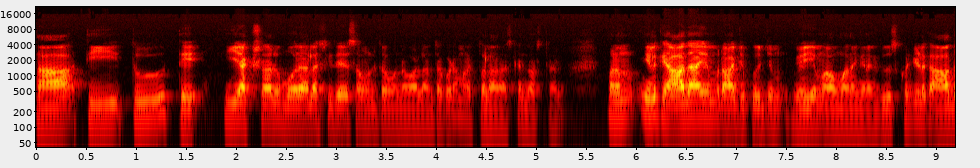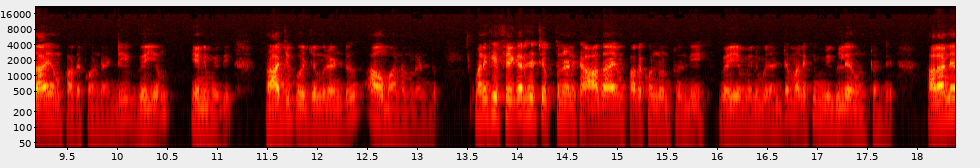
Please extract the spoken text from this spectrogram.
తా తీ తూ తే. ఈ అక్షరాలు మోరాలస్ ఇదే సౌండ్తో ఉన్న వాళ్ళంతా కూడా మనకు తులారాశి కింద వస్తారు. మనం వీళ్ళకి ఆదాయం రాజపూజ్యం వ్యయం అవమానం కనుక చూసుకుంటే వీళ్ళకి ఆదాయం పదకొండు అండి వ్యయం ఎనిమిది రాజపూజ్యం రెండు అవమానం రెండు. మనకి ఫిగర్స్ చెప్తున్నానికి ఆదాయం పదకొండు ఉంటుంది వ్యయం ఎనిమిది అంటే మనకి మిగులే ఉంటుంది. అలానే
